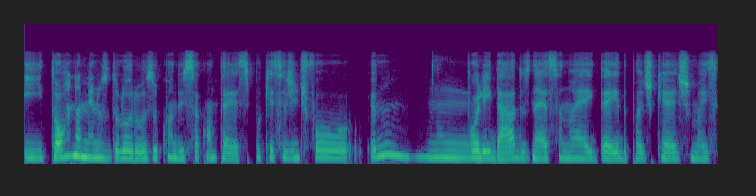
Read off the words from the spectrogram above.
E torna menos doloroso quando isso acontece, porque se a gente for eu não não olhei dados, né, essa não é a ideia do podcast, mas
